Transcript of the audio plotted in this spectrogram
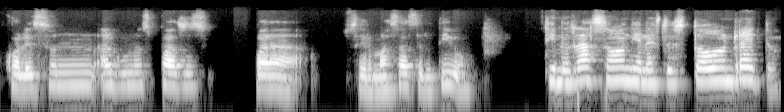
¿Cuáles son algunos pasos para ser más asertivo? Tienes razón, Diana, esto es todo un reto.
